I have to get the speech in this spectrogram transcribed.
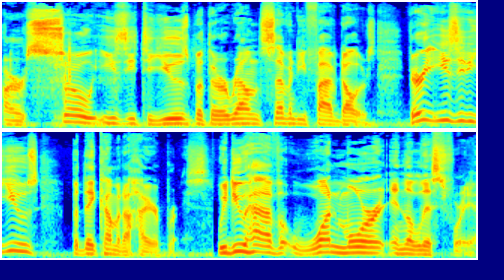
are so easy to use, but they're around $75. Very easy to use, but they come at a higher price. We do have one more in the list for you.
